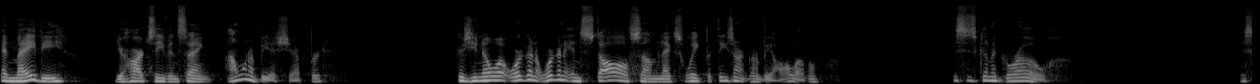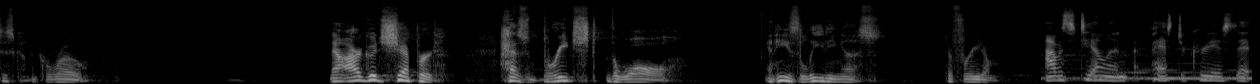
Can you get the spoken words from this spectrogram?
And maybe your heart's even saying, I want to be a shepherd. Because you know what? We're going we're going to install some next week, but these aren't going to be all of them. This is going to grow. This is going to grow. Now, our good shepherd has breached the wall and he's leading us to freedom. I was telling Pastor Chris that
